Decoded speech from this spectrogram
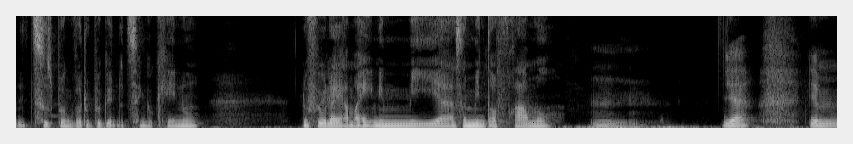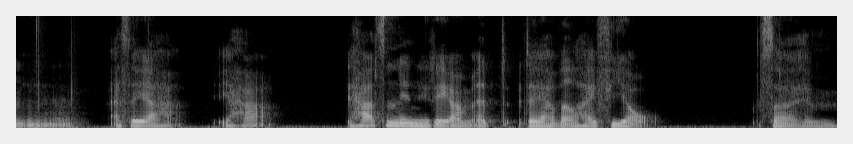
et tidspunkt, hvor du begyndte at tænke, okay, nu, nu føler jeg mig egentlig mere, altså mindre fremmed? Mm. Ja, jamen, altså jeg, jeg har, jeg har sådan en idé om, at da jeg har været her i fire år, så, øhm,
